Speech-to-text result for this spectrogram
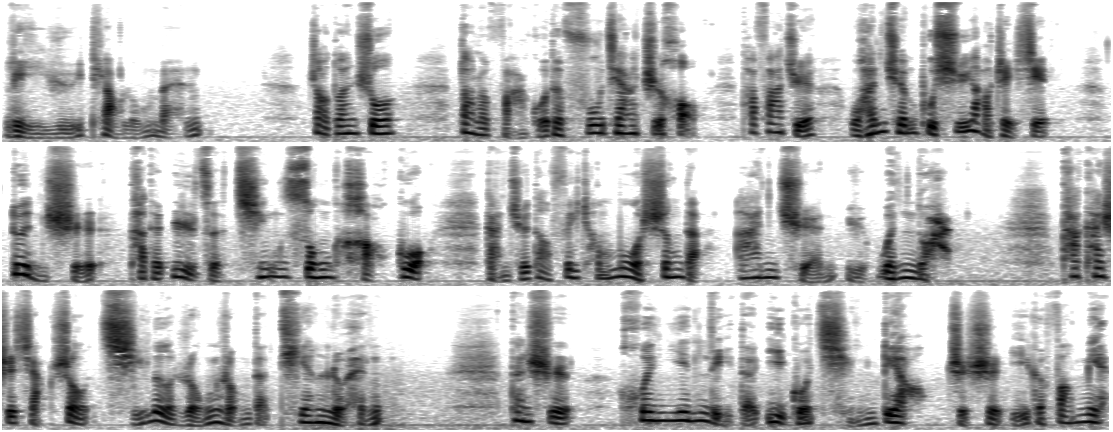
鲤鱼跳龙门。赵端说：“到了法国的夫家之后，他发觉完全不需要这些，顿时他的日子轻松好过，感觉到非常陌生的安全与温暖。”他开始享受其乐融融的天伦，但是婚姻里的异国情调只是一个方面。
